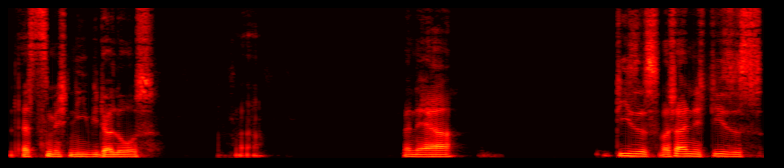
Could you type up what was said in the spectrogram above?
lässt es mich nie wieder los. Ja. wenn er dieses, wahrscheinlich dieses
